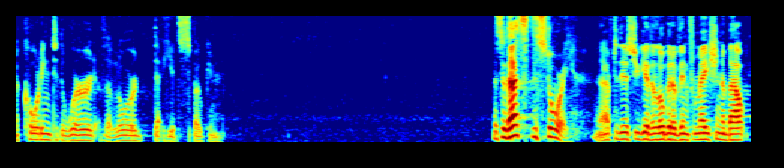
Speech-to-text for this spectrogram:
according to the word of the Lord that he had spoken. And so that's the story. After this, you get a little bit of information about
